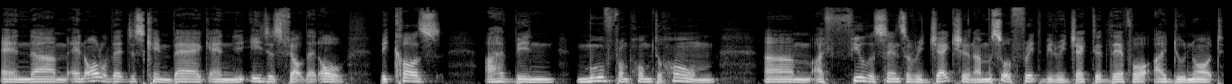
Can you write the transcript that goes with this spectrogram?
and um, and all of that just came back, and he just felt that oh, because I have been moved from home to home, um, I feel a sense of rejection. I'm so afraid to be rejected. Therefore, I do not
